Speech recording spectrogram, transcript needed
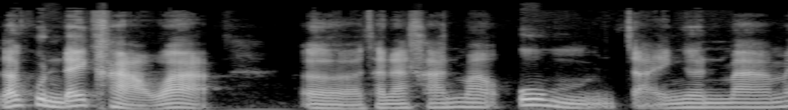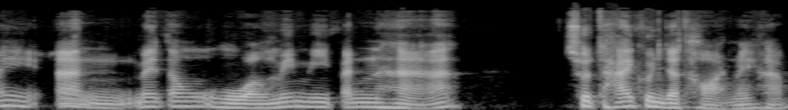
แล้วคุณได้ข่าวว่า เอ่อธนาคารมาอุ้มจ่ายเงินมาไม่อั้นไม่ต้องห่วงไม่มีปัญหา สุดท้ายคุณจะถอนไหมครับ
